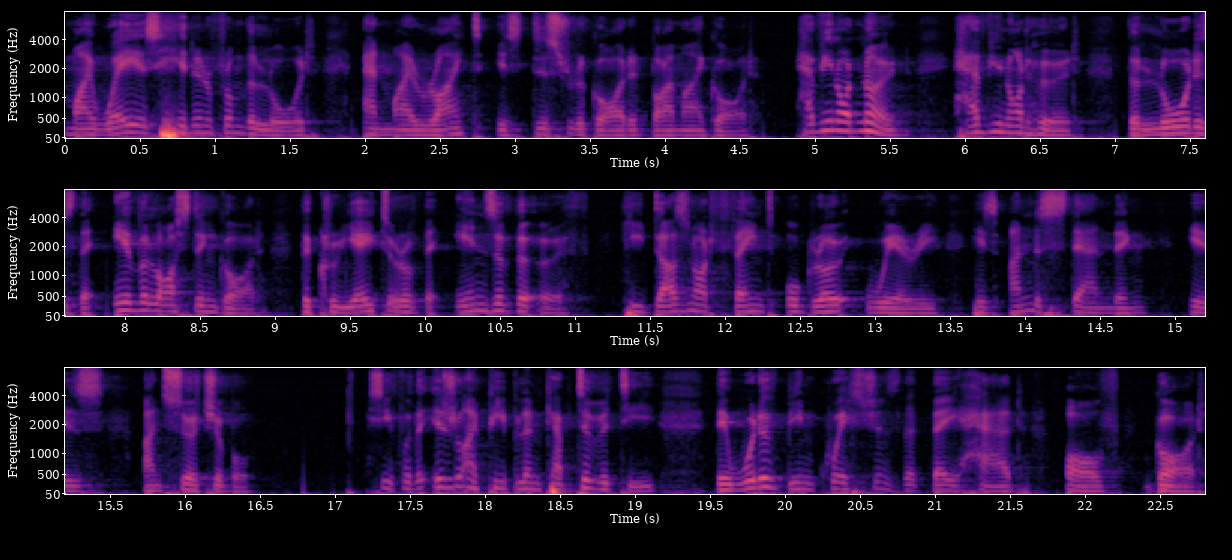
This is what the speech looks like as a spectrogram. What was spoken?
My way is hidden from the Lord, and my right is disregarded by my God? Have you not known? Have you not heard? The Lord is the everlasting God, the creator of the ends of the earth. He does not faint or grow weary. His understanding is unsearchable. See, for the Israelite people in captivity, there would have been questions that they had of God.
